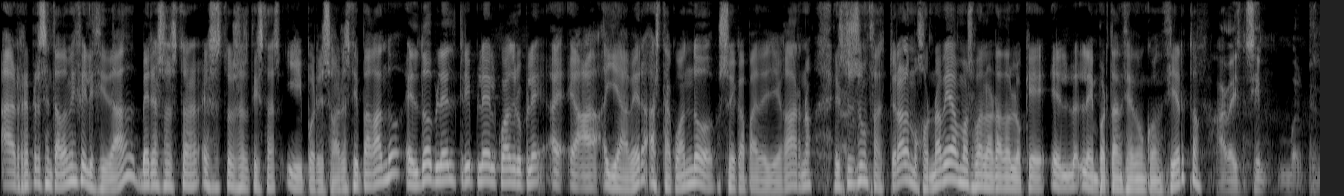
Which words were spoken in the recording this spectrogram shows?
ha, representado mi felicidad ver esos, tra- estos artistas y por eso ahora estoy pagando el doble, el triple, el cuádruple y a ver hasta cuándo soy capaz de llegar, ¿no? Esto es un factor, a lo mejor no habíamos valorado lo que, la importancia de un concierto. A ver, sí, bueno, pues,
